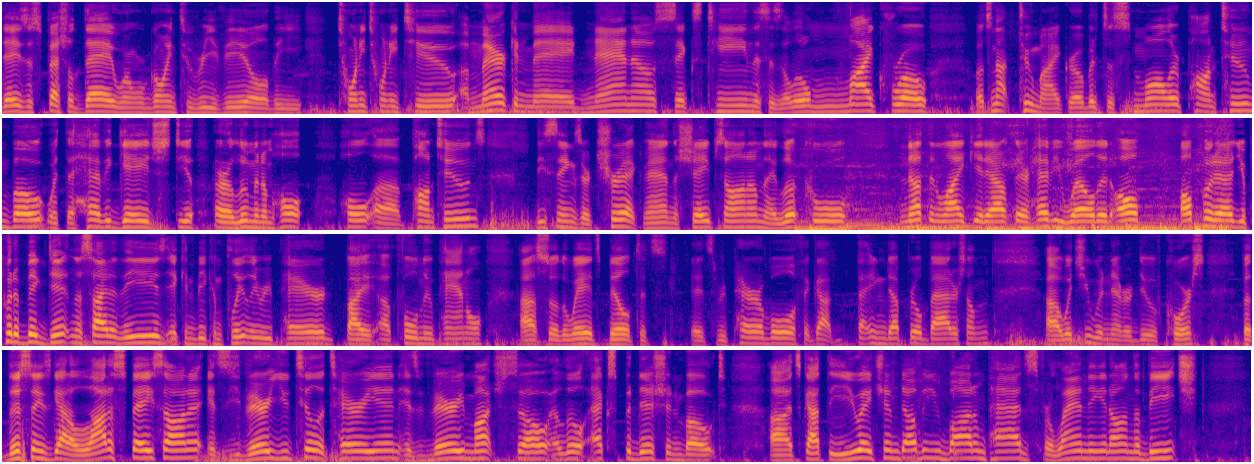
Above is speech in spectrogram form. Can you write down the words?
today's a special day when we're going to reveal the 2022 American-made Nano 16. This is a little micro, well it's not too micro, but it's a smaller pontoon boat with the heavy gauge steel or aluminum hull, hull uh, pontoons. These things are trick, man. The shapes on them, they look cool. Nothing like it out there, heavy welded, all I'll put a, you put a big dent in the side of these, it can be completely repaired by a full new panel. Uh, so the way it's built, it's, it's repairable if it got banged up real bad or something, uh, which you would never do, of course. But this thing's got a lot of space on it. It's very utilitarian. It's very much so a little expedition boat. Uh, it's got the UHMW bottom pads for landing it on the beach.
